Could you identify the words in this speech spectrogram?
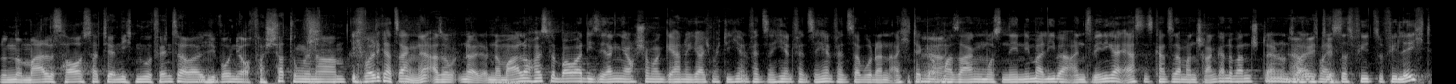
ein normales Haus hat ja nicht nur Fenster, weil Mhm. die wollen ja auch Verschattungen haben. Ich wollte gerade sagen, ne, also ne, normale Häuslebauer, die sagen ja auch schon mal gerne, ja, ich möchte hier ein Fenster, hier ein Fenster, hier ein Fenster, wo dann ein Architekt Ja. auch mal sagen muss, nee, nimm mal lieber eins weniger. Erstens kannst du da mal einen Schrank an die Wand stellen und Ja, zweitens ist das viel zu viel Licht.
